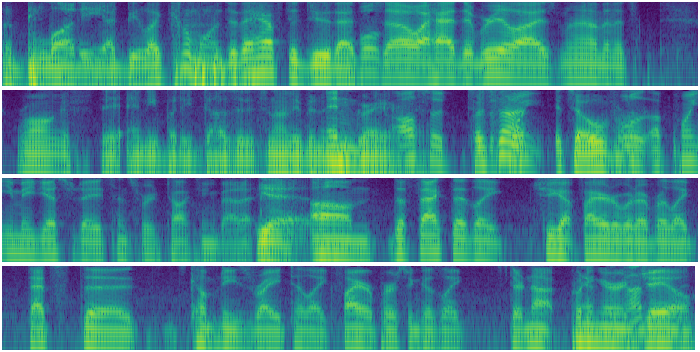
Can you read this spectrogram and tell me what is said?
uh, bloody, I'd be like, come on, do they have to do that? Well- so I had to realize, man, then it's wrong if they, anybody does it. It's not even in and the gray area. also, to but it's the not. point- it's over. Well, a point you made yesterday, since we're talking about it. Yeah. Um, the fact that like she got fired or whatever, like that's the company's right to like fire a person because like they're not putting That's her in jail.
